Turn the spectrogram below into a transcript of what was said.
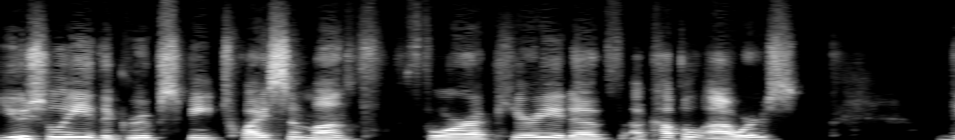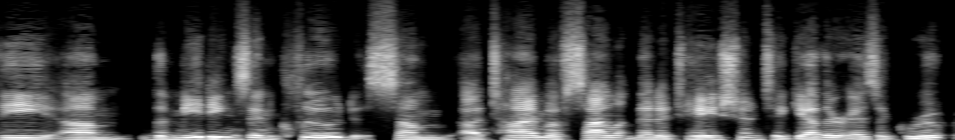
Usually the groups meet twice a month for a period of a couple hours. The, um, the meetings include some uh, time of silent meditation together as a group.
